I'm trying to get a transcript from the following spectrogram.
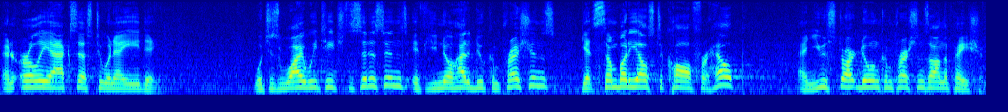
and early access to an AED. Which is why we teach the citizens, if you know how to do compressions, get somebody else to call for help, and you start doing compressions on the patient.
